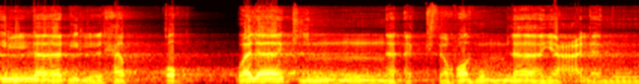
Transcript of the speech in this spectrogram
الا بالحق ولكن اكثرهم لا يعلمون.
